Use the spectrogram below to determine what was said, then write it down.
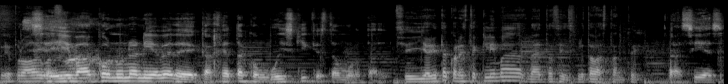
he probado Sí, va con una nieve de cajeta con whisky que está mortal. Sí, y ahorita con este clima, la neta se disfruta bastante. Así es.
